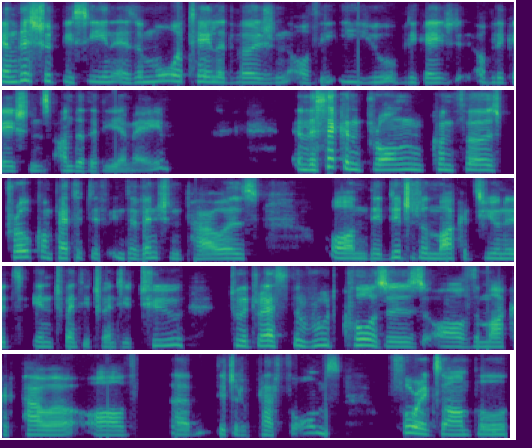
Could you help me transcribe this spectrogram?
And this should be seen as a more tailored version of the EU obligation, obligations under the DMA. And the second prong confers pro-competitive intervention powers on the digital markets units in 2022 to address the root causes of the market power of uh, digital platforms, for example,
